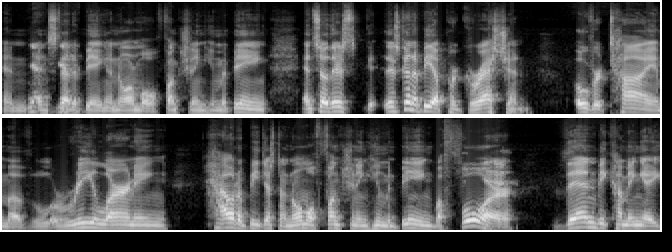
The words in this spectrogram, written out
and instead of being a normal functioning human being. And so there's there's going to be a progression over time of relearning how to be just a normal functioning human being before then becoming a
